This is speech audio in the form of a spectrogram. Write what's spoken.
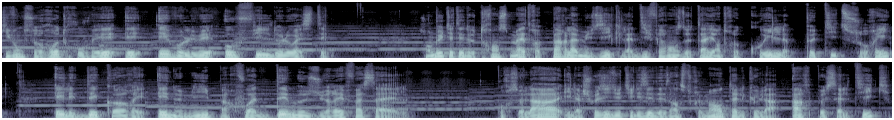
qui vont se retrouver et évoluer au fil de l'OST. Son but était de transmettre par la musique la différence de taille entre Quill, petite souris, et les décors et ennemis parfois démesurés face à elle. Pour cela, il a choisi d'utiliser des instruments tels que la harpe celtique,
